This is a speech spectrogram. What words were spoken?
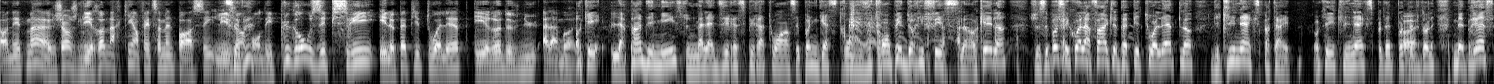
honnêtement, Richard, je l'ai remarqué en fin de semaine passée. Les gens vrai? font des plus grosses épiceries et le papier de toilette est redevenu à la mode. OK, la pandémie, c'est une maladie respiratoire, c'est pas une gastro. Vous vous trompez d'orifice, là, OK, là? Je sais pas c'est quoi l'affaire avec le papier de toilette, là. Des Kleenex, peut-être. OK, Kleenex, peut-être pas de Ouais. papier de toilette. Mais bref,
